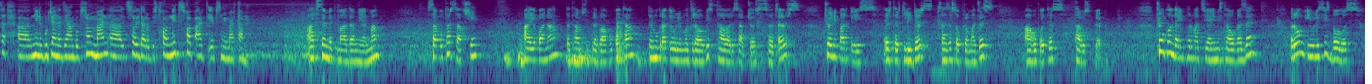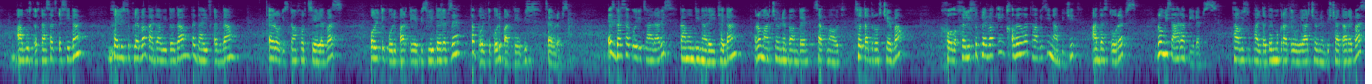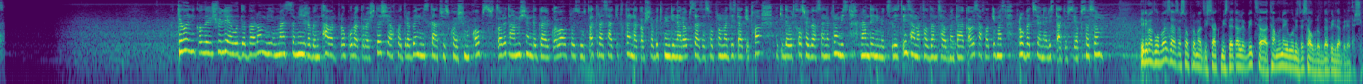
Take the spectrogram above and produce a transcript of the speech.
ნინო ბურჯანიძე ამბობს რომ მან სოლიდარობის თხოვნით სხვა პარტიებს მიმართა. 10-ზე მეტმა ადამიანმა საკუთარ სახში აიყვანა და თავისუფლება აღუკვეთა დემოკრატიული მოძრაობის მთავარი საბჭოს წევრს, ჩვენი პარტიის ერთ-ერთ ლიდერს, ზაზა სოფრომაძეს აღუკვეთეს თავისუფლება. ჩვენ გქონდა ინფორმაცია იმის თაობაზე, რომ ივლისის ბოლოს აგვისტოს დასაწყისიდან ხელისუფლება გადავიდოდა და დაიწყებდა ტერორის განხორციელებას პოლიტიკური პარტიების ლიდერებზე და პოლიტიკური პარტიების წევრებზე. ეს გასაკვირიც არ არის გამომდინარე იქედან, რომ არჩევნებამდე საკმაოდ ცოტა დრო რჩება, ხოლო ხელისუფლება კი ყველა თავისი ნაბიჯით ადასტურებს, რომ ის არაპირებს თავისუფალი და დემოკრატიული არჩევნების ჩატარებას. გელა ნიკოლაიშვილი ელოდება რომ მას მიიღებენ თავარ პროკურატურაში და შეახვედრებენ მის დაცვის ქვეშ მყოფს. სწორედ ამის შემდეგ გაირკვევა უფრო ზუსტად რა საკითხთან დაკავშირებით მიმდინარეობს ზაზა სოფრომაძის დაკითხვა. კიდევ ერთხელ შეგახსენებთ რომ ის რამდენიმე წლის წინ სამართალდამცავებმა დააკავეს, ახლა კი მას პრობაციონერი სტატუსი აქვს. სოსო დიდი მადლობა ზაზა სოფრომაძის საქმის დეტალებით თამუნეილურიძე საუბრობდა პირდაპირ ეთერში.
